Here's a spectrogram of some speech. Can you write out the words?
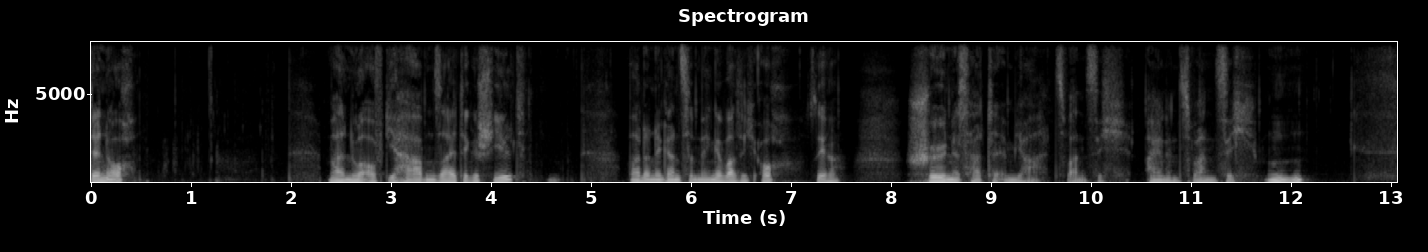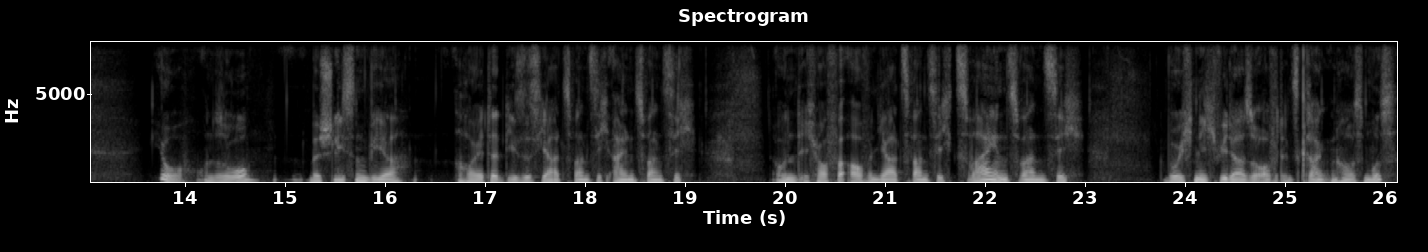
Dennoch, mal nur auf die Habenseite geschielt, war da eine ganze Menge, was ich auch sehr Schönes hatte im Jahr 2021. Mhm. Jo, und so beschließen wir heute dieses Jahr 2021 und ich hoffe auf ein Jahr 2022, wo ich nicht wieder so oft ins Krankenhaus muss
